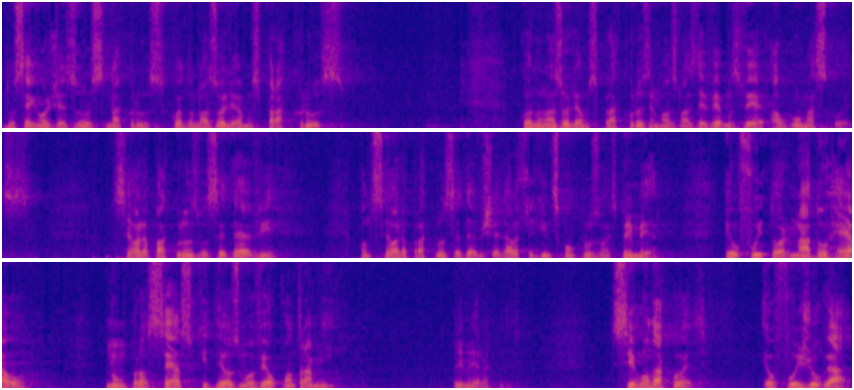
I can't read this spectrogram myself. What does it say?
do Senhor Jesus na cruz. Quando nós olhamos para a cruz, quando nós olhamos para a cruz, irmãos, nós devemos ver algumas coisas. Você olha para a cruz, você deve, quando você olha para a cruz, você deve chegar às seguintes conclusões. Primeiro, eu fui tornado réu num processo que Deus moveu contra mim. Primeira coisa. Segunda coisa, eu fui julgado.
